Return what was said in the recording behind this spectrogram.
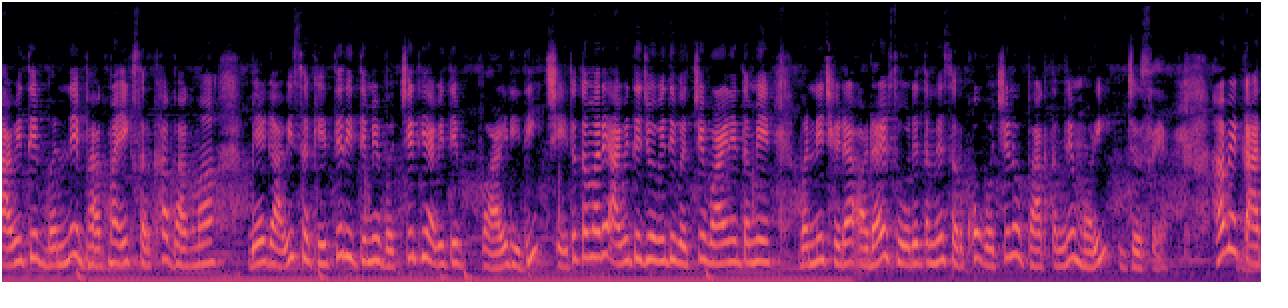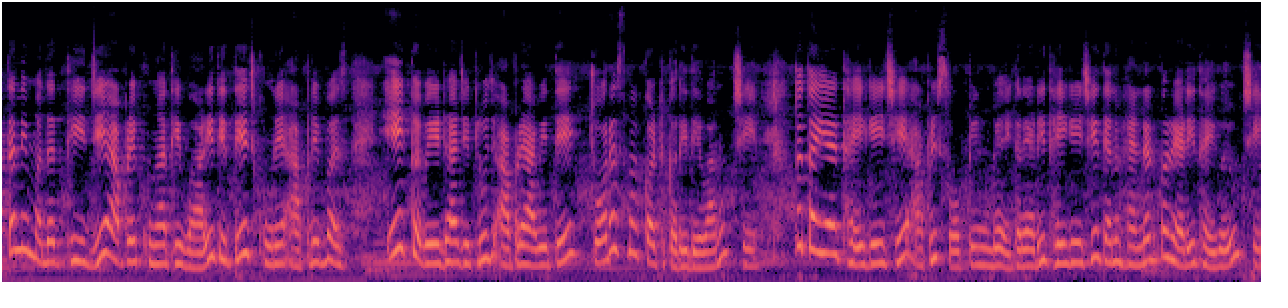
આવી રીતે બંને ભાગમાં, એક સરખા ભાગમાં બેગ આવી શકે તે રીતે મેં વચ્ચેથી આવી રીતે વાળી દીધી છે. તો તમારે આવી રીતે જો આવી રીતે વચ્ચે વાળીને તમે બંને છેડા અડાડશો એટલે તમને સરખો વચ્ચેનો ભાગ તમને મળી જશે. હવે કાતરની મદદથી જે આપણે ખૂણાથી વાળી હતી તે જ ખૂણે આપણે બસ એક વેઢા જેટલું જ આપણે આવી રીતે ચોરસમાં કટ કરી દેવાનું છે. તો તૈયાર થઈ ગઈ છે આપણી શોપિંગ બેગ રેડી થઈ ગઈ છે, તેનું હેન્ડલ પણ રેડી થઈ ગયું છે.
